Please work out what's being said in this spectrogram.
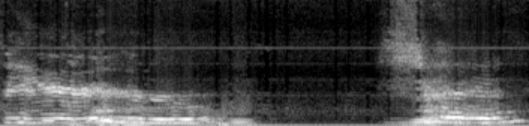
fear. Shame.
